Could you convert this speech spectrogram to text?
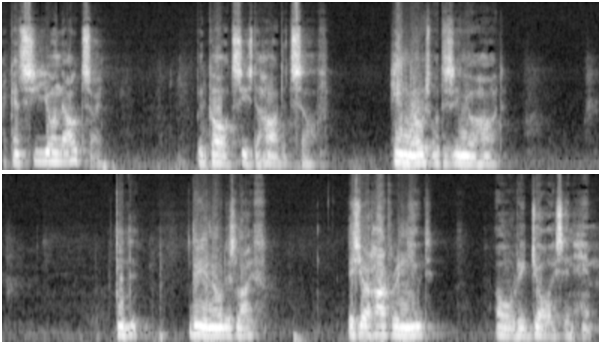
I can see you on the outside. But God sees the heart itself. He knows what is in your heart. And do you know this life? Is your heart renewed? Oh, rejoice in him.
